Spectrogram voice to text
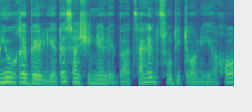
მიუღებელია და საშინელებაა, ძალიან ცუდი ტონია, ხო?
